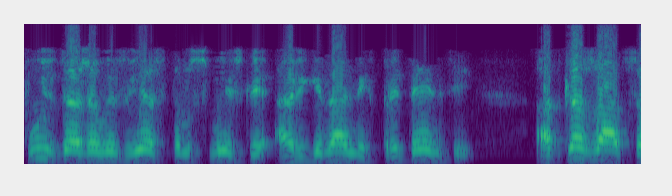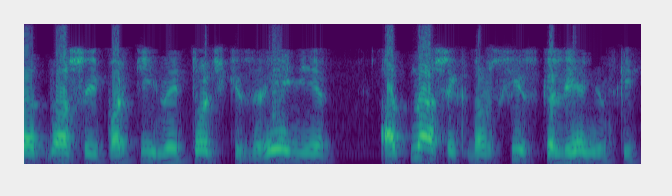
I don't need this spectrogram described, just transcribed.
пусть даже в известном смысле оригинальных претензий, отказаться от нашей партийной точки зрения, от наших марксистско-ленинских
